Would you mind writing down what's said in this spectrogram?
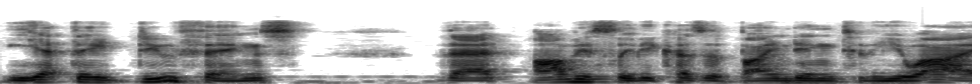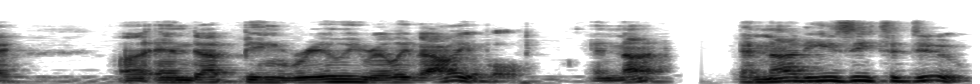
yet they do things that obviously because of binding to the UI uh, end up being really, really valuable and not and not easy to do.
